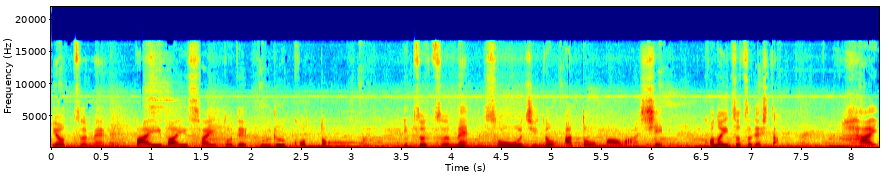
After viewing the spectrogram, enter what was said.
4つ目売買サイトで売ること。5つ目掃除の後回し。この5つでした。はい。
